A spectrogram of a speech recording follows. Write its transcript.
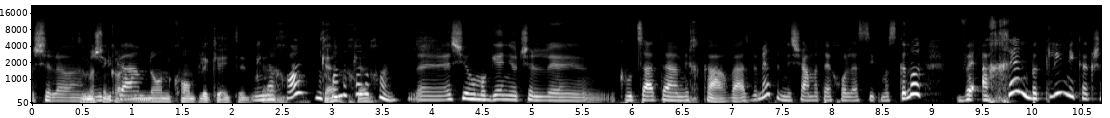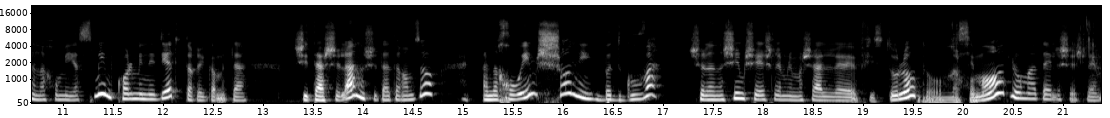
של המדגם. זה מה שנקרא non-complicated. כן. נכון, נכון, כן, נכון, כן. נכון. זה איזושהי הומוגניות של אה, קבוצת המחקר, ואז באמת משם אתה יכול להסיק מסקנות, ואכן בקליניקה כשאנחנו מיישמים כל מיני דיאטות, הרי גם את השיטה שלנו, שיטת הרמזור, אנחנו רואים שוני בתגובה של אנשים שיש להם למשל אה, פיסטולות או נכון. חסימות, לעומת אלה שיש להם.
